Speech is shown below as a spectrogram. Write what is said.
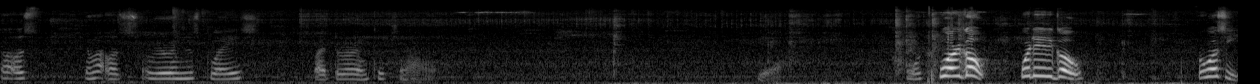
Well, let's, you know what, let's ruin this place by throwing kitchen at it. Yeah. Where, where'd it go? Where did it go? Where was he?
